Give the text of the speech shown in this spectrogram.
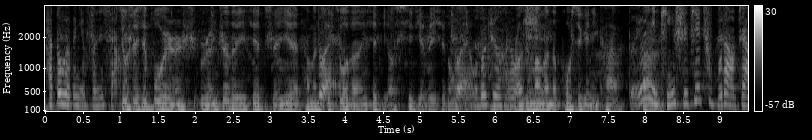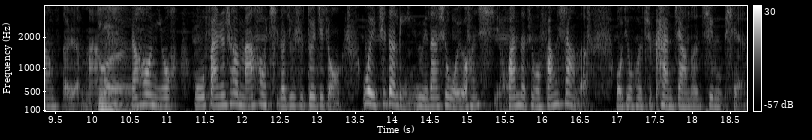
他都会跟你分享。就是一些不为人知人知的一些职业，他们去做的一些比较细节的一些东西，对我都觉得很有趣。然后就慢慢的剖析给你看。对，因为你平时接触不到这样子的人嘛。对，然后你又，我反正是蛮好奇的，就是对这种未知的领域，但是我又很喜欢的这种方向的，我就会去看这样的纪录片。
